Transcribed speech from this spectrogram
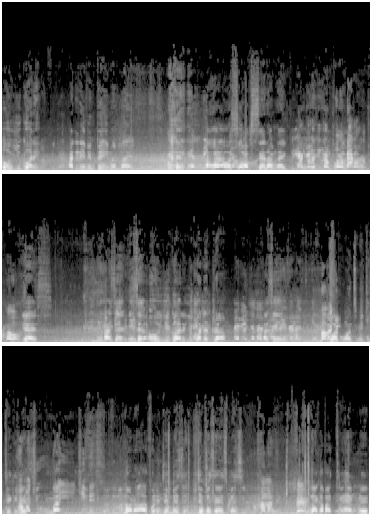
oh, you got it. I didn't even pay him a mind. I, wa- I was so upset. I'm like, You gotta you're gonna put him back on the floor. Yes. I said, He said, Oh, you got it. You got the drum. I said, God wants me to take it. how Yes. much you buy djembes? No, no, uh, for the djembes, djembes are expensive. How much? Very. Like about 300,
